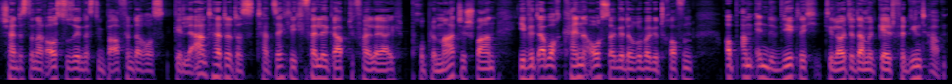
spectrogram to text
scheint es danach auszusehen, dass die BaFin daraus gelernt hatte, dass es tatsächlich Fälle gab, die vielleicht problematisch waren. Hier wird aber auch keine Aussage darüber getroffen, ob am Ende wirklich die Leute damit Geld verdient haben.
